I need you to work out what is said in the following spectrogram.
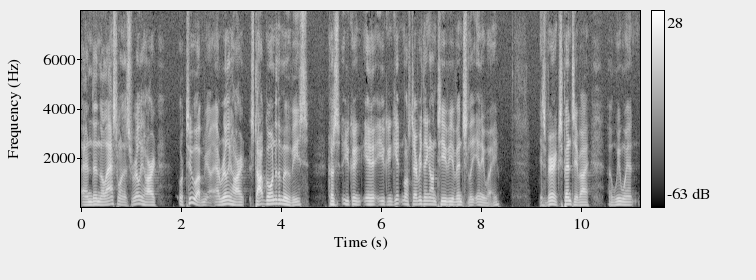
And then the last one that's really hard, or two of them are really hard. Stop going to the movies because you can you can get most everything on TV eventually anyway. It's very expensive. I uh, we went.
